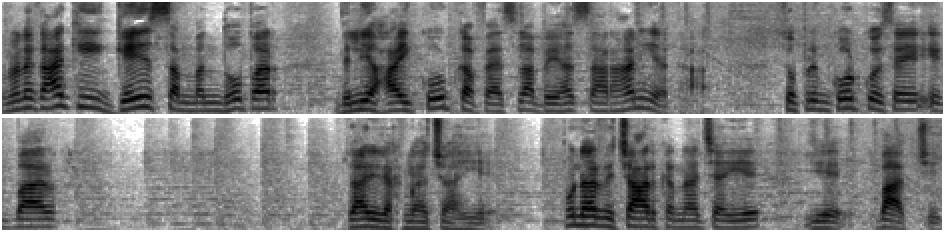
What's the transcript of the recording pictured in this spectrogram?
उन्होंने कहा कि गे संबंधों पर दिल्ली हाई कोर्ट का फैसला बेहद सराहनीय था। सुप्रीम कोर्ट को इसे एक बार जारी रखना चाहिए, पुनर्विचार करना चाहिए, ये बातचीत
